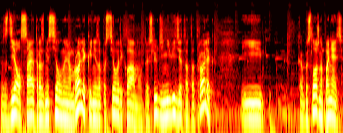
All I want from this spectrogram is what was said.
сделал сайт, разместил на нем ролик и не запустил рекламу. То есть люди не видят этот ролик, и как бы сложно понять,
